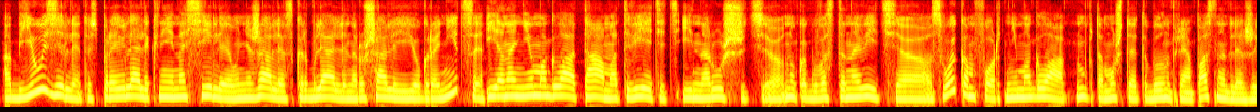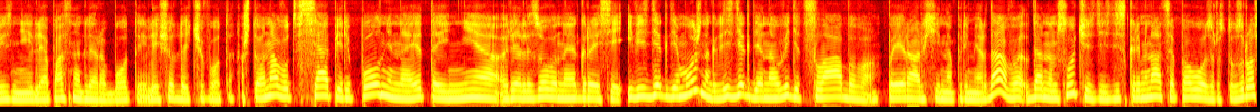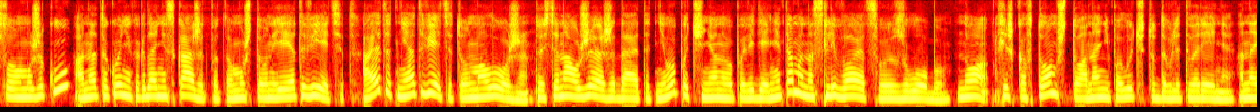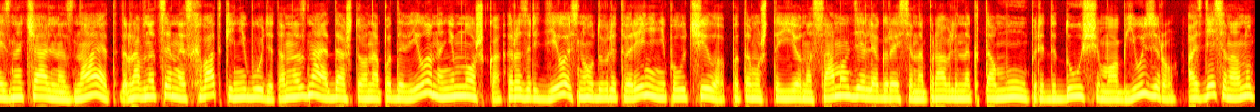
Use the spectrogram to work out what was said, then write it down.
абьюзили, то есть проявляли к ней насилие, унижали, оскорбляли, нарушали ее границы, и она не могла там ответить и нарушить, э, ну, как бы восстановить э, свой комфорт, не могла, ну, потому что это было, например, опасно для жизни или опасно для работы или еще для чего-то. Что она вот вся переполнена этой нереализованной агрессией. И везде, где можно, везде, где она увидит слабого по иерархии, например, да, в данном случае здесь дискриминация по возрасту. Взрослому мужику она такой никогда не скажет, потому что он ей ответит. А этот не ответит, он моложе. То есть она уже ожидает от него подчиненного поведения. И там она сливает свою злобу. Но фишка в том, что она не получит удовлетворения. Она изначально знает, равноценной схватки не будет. Она знает, да, что она подавила, она немножко разрядилась, но удовлетворения не получила, потому что ее на самом деле агрессия направлена к тому предыдущему абьюзеру. А здесь она, ну,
